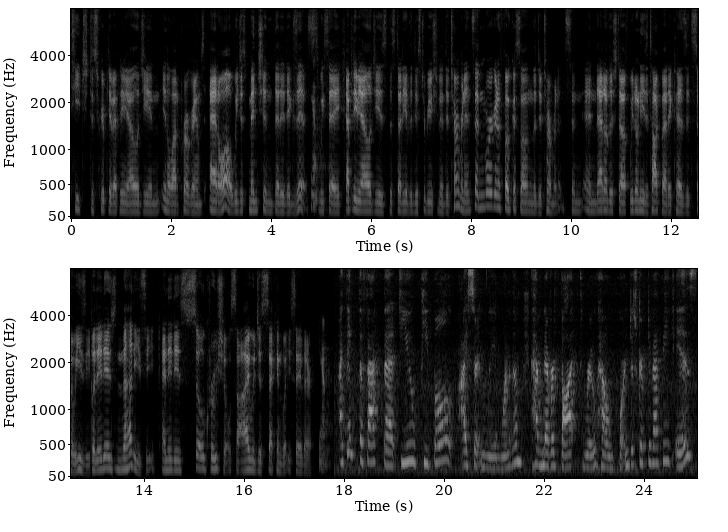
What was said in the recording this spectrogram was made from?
teach descriptive epidemiology in, in a lot of programs at all. We just mention that it exists. We say epidemiology is the study of the distribution of determinants, and we're going to focus on the determinants. And, and that other stuff, we don't need to talk about it because it's so easy. But it is not easy, and it is so crucial. So I would just second what you say there. Yeah. I think the fact that few people, I certainly am one of them, have never thought through how important descriptive epi is,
